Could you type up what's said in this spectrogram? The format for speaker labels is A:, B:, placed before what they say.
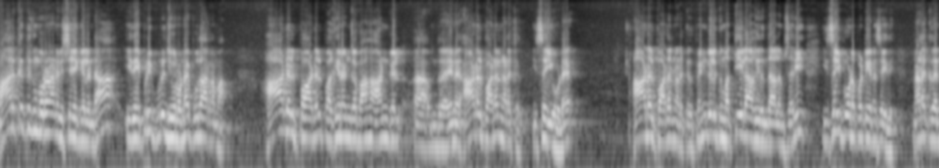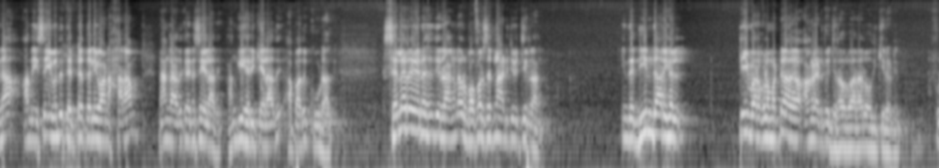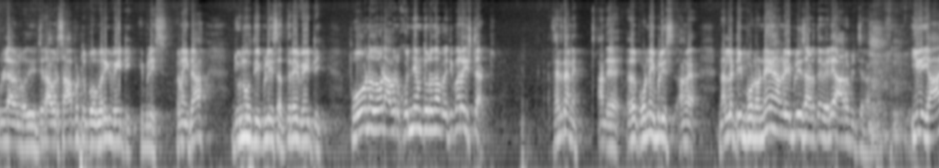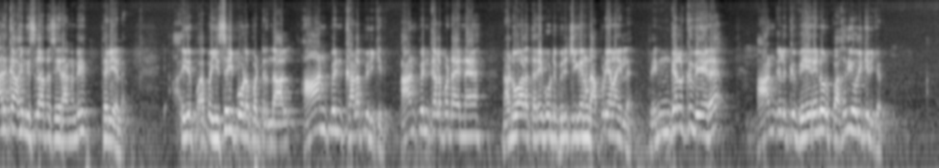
A: மார்க்கத்துக்கு முரணான விஷயங்கள்னா இதை எப்படி புரிஞ்சுக்கணும்னா இப்போ உதாரணமா ஆடல் பாடல் பகிரங்கமாக ஆண்கள் இந்த என்ன ஆடல் பாடல் நடக்குது இசையோட. ஆடல் பாடல் நடக்குது. பெண்களுக்கு மத்தியிலாக இருந்தாலும் சரி இசை போடப்பட்டு என்ன செய்யுது நடக்குதுன்னா அந்த இசை வந்து திட்ட தெளிவான ஹராம். நாங்கள் அதுக்கு என்ன செய்யலாது அங்கீகரிக்க இயலாது அப்போ அது கூடாது. சிலர் என்ன செஞ்சிடறாங்கன்னா ஒரு பஃபர் செட்லாம் அடித்து வச்சிடுறாங்க. இந்த தீன்தாரிகள் டீம் வரக்குள்ள மட்டும் அவங்கள எடுத்து வச்சிடறாரு அவர் வராரு ஒதுக்கிற அப்படின்னு. ஃபுல்லாக அவங்களை உதவி வச்சிரு அவர் சாப்பிட்டு போகும் வரைக்கும் வெயிட்டிங் இப்ளீஸ் இல்லைங்களா ஜுனூத் இப்ளீஸ் அத்தனை வெயிட்டிங் போனதோடு அவர் கொஞ்சம் தூரம் தான் போய் பாரு ஸ்டார்ட் சரிதானே? அந்த அதாவது பொண்ணு இப்ளீஸ் அங்கே நல்ல டீம் போனோடனே அங்கே இப்ளீஸ் அடுத்த வேலையை ஆரம்பிச்சிடறாங்க. இது யாருக்காக இந்த இஸ்லாத்தை செய்கிறாங்கன்னு தெரியலை. இது அப்போ இசை போடப்பட்டிருந்தால் ஆண் பெண் கலப்பிரிக்குது. ஆண் பெண் கலப்பட்டா என்ன? நடுவால திரை போட்டு பிரிச்சுக்கணும் அப்படியெல்லாம் இல்லை. பெண்களுக்கு வேற ஆண்களுக்கு வேறேன்னு ஒரு பகுதி ஒதுக்கி இருக்கணும்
